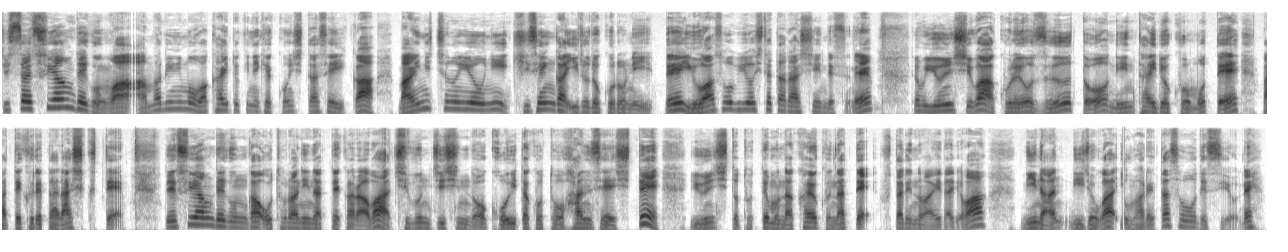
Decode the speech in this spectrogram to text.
実際スヤンデ軍はあまりにも若い時に結婚したせいか、毎日のように貴船がいるところに行って夜遊びをしてたらしいんですね。でもユン氏はこれをずっと忍耐力を持って待ってくれたらしくて、で、スヤンデ軍が大人になってからは自分自身のこういったことを反省して、ユン氏ととっても仲良くなって、二人の間では、二男、二女が生まれたそうですよね。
